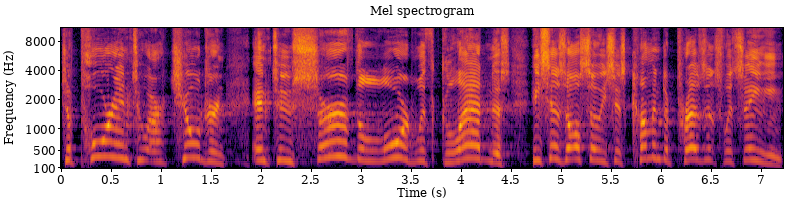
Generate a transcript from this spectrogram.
to pour into our children and to serve the Lord with gladness. He says also, he says, come into presence with singing.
